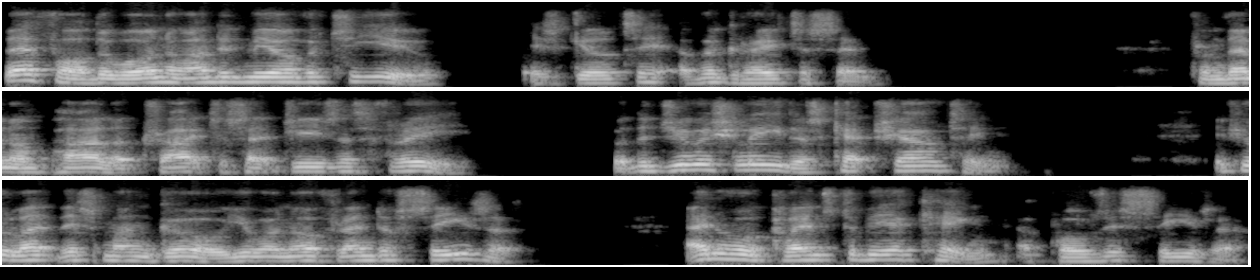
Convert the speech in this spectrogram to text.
Therefore, the one who handed me over to you is guilty of a greater sin. From then on, Pilate tried to set Jesus free, but the Jewish leaders kept shouting, If you let this man go, you are no friend of Caesar. Anyone who claims to be a king opposes Caesar.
